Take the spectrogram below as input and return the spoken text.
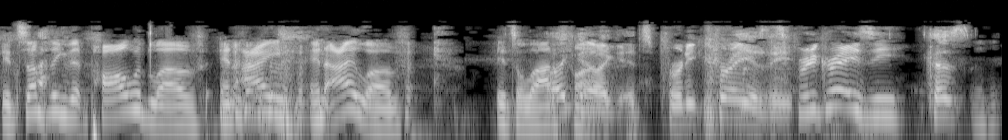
It's something that Paul would love and I, and I love. It's a lot I of like it, fun. like it's pretty crazy it's pretty crazy. because it,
